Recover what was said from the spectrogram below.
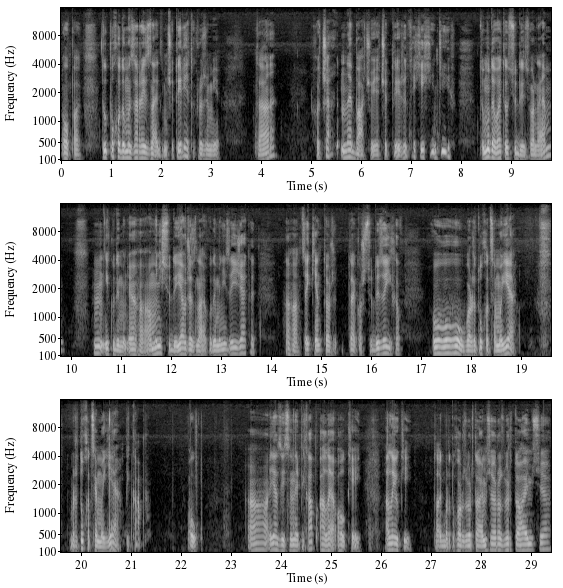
Опа. Тут, походу, ми зараз знайдемо 4, я так розумію. Та. Хоча не бачу я 4 таких кінтів. Тому давайте от сюди звернемо. І куди мені? Ага, а мені сюди. Я вже знаю, куди мені заїжджати. Ага, цей кент також сюди заїхав. Ого, братуха, це моє. Братуха, це моє пікап. Оу. А, я, звісно, не пікап, але окей. Але окей. Так, братуха, розвертаємося, розвертаємося.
